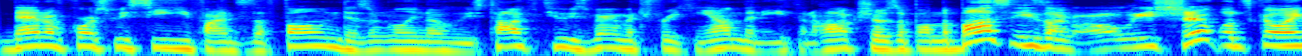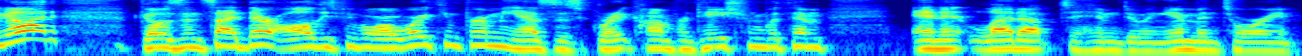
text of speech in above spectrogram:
then, of course, we see he finds the phone, doesn't really know who he's talking to. He's very much freaking out. And then Ethan Hawke shows up on the bus. he's like, holy shit, what's going on? Goes inside there. All these people are working for him. He has this great confrontation with him. And it led up to him doing inventory.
